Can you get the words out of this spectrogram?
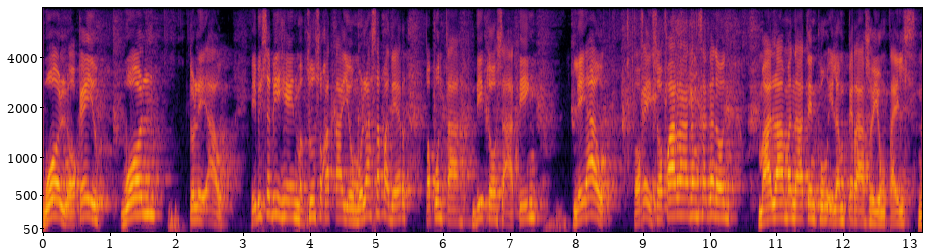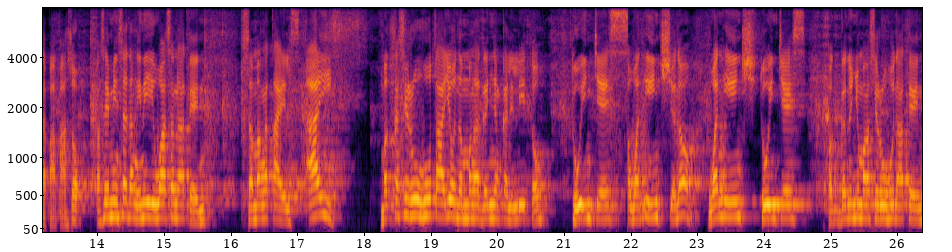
wall, okay? Wall to layout. Ibig sabihin, magsusukat tayo mula sa pader papunta dito sa ating layout. Okay, so para nang sa ganon, malaman natin kung ilang peraso yung tiles na papasok. Kasi minsan ang iniiwasan natin sa mga tiles ay magkasiruho tayo ng mga ganyang kalilito. 2 inches, 1 inch, ano, 1 inch, 2 inches. Pag ganun yung mga siruho natin,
